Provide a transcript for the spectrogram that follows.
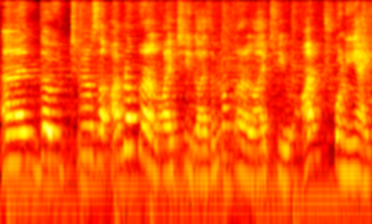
and though, to be honest, I'm not gonna lie to you guys. I'm not gonna lie to you. I'm 28.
